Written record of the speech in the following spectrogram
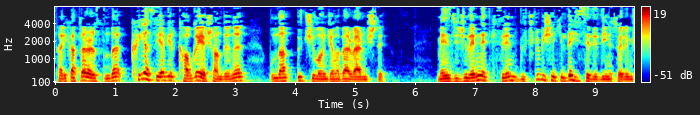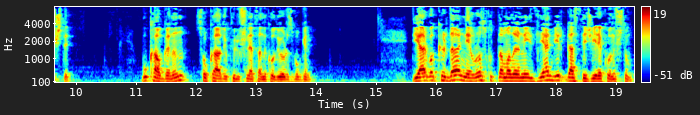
tarikatlar arasında kıyasıya bir kavga yaşandığını bundan 3 yıl önce haber vermişti. Menzilcilerin etkisinin güçlü bir şekilde hissedildiğini söylemişti. Bu kavganın sokağa dökülüşüne tanık oluyoruz bugün. Diyarbakır'da Nevroz kutlamalarını izleyen bir gazeteciyle konuştum.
